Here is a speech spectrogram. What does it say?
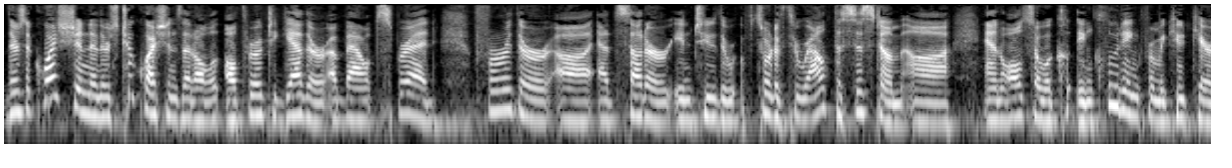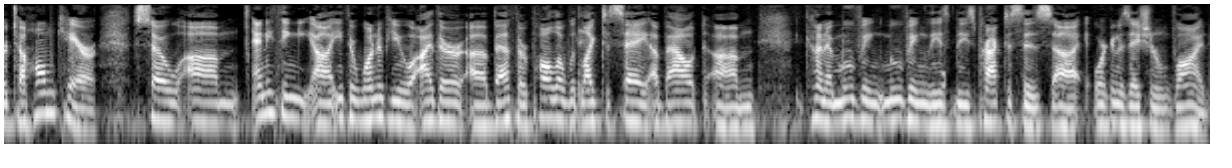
There's a question, and there's two questions that I'll, I'll throw together about spread further uh, at Sutter into the sort of throughout the system, uh, and also including from acute care to home care. So, um, anything uh, either one of you, either uh, Beth or Paula, would like to say about um, kind of moving moving these these practices uh, organization wide?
